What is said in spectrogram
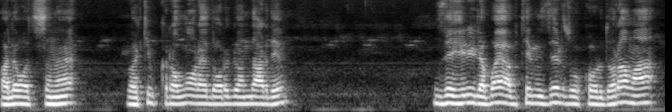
Alev atısını rakip kralını oraya doğru gönderdim. Zehriyle bayağı bir temizleriz o koridoru ama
